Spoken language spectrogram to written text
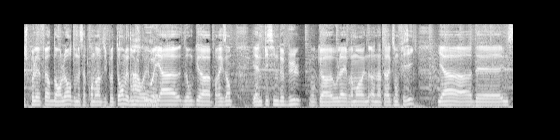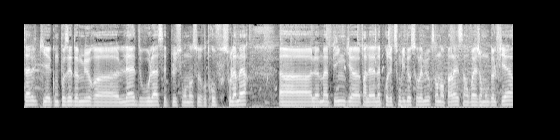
Je peux les faire dans l'ordre, mais ça prendra un petit peu de temps. Mais donc, ah du coup, il y a donc euh, par exemple, il y a une piscine de bulles, donc où là il y a vraiment une, interaction physique. Il y a des, une salle qui est composée de murs LED où là c'est plus on se retrouve sous la mer. Euh, le mapping, euh, enfin la, projection vidéo sur les murs, ça on en parlait, c'est un voyage en montgolfière.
